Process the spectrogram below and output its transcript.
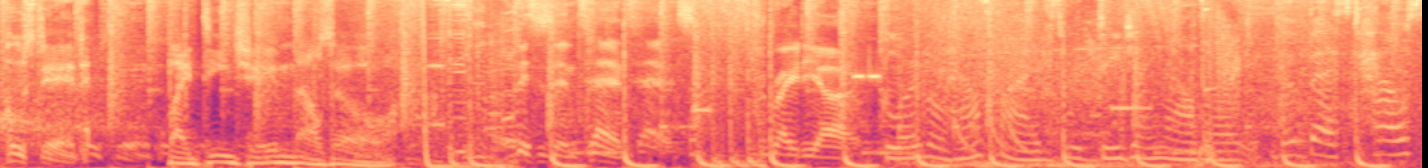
Hosted by DJ Malzo. This is Intense Radio. Global House Vibes with DJ Malzo. The best house,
